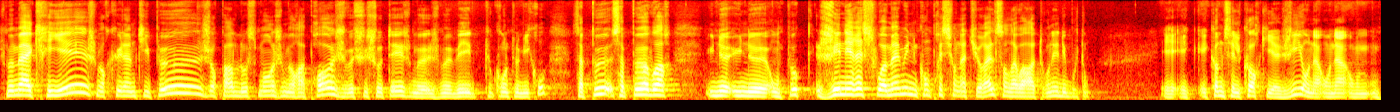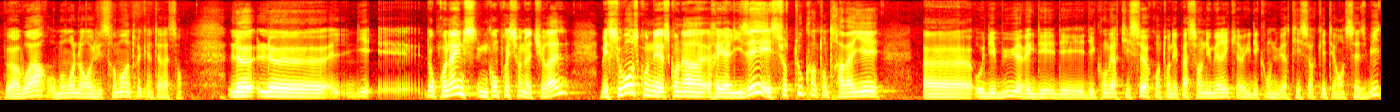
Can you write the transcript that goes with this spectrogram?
je me mets à crier, je me recule un petit peu, je reparle doucement, je me rapproche, je veux chuchoter, je me, je me mets tout contre le micro. Ça peut, ça peut avoir une, une on peut générer soi-même une compression naturelle sans avoir à tourner des boutons. Et, comme c'est le corps qui agit, on, peut avoir au moment de l'enregistrement un truc intéressant. Le, donc on a une, compression naturelle, mais souvent ce qu'on qu a réalisé, et surtout quand on travaillait euh, au début avec des, convertisseurs, quand on est passé en numérique avec des convertisseurs qui étaient en 16 bits,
